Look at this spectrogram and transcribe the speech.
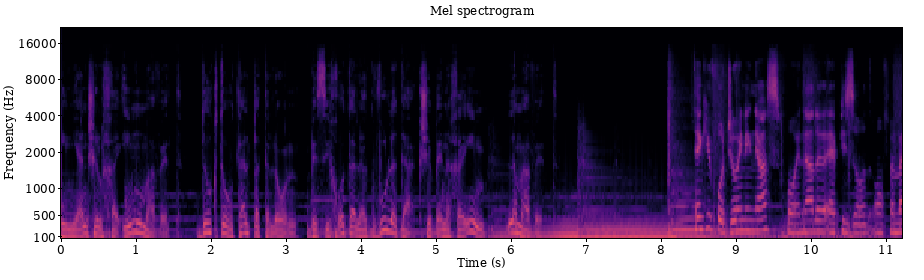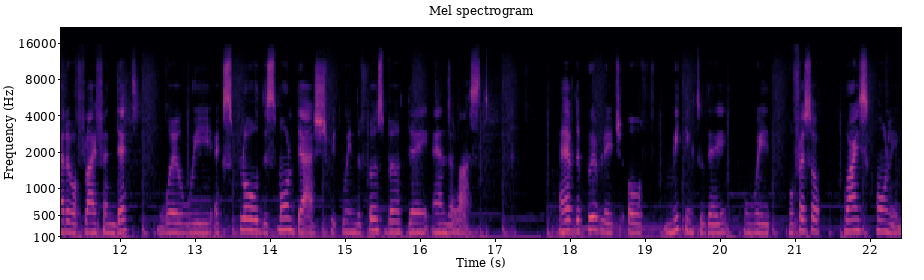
עניין של חיים ומוות. דוקטור טל פטלון, בשיחות על הגבול הדק שבין החיים למוות. Thank you for joining us for another episode of A Matter of Life and Death, where we explore the small dash between the first birthday and the last. I have the privilege of meeting today with Professor Price Colin,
